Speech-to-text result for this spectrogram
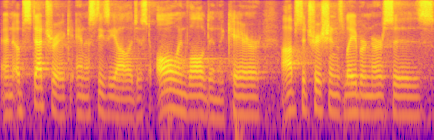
an obstetric anesthesiologist, all involved in the care, obstetricians, labor nurses,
